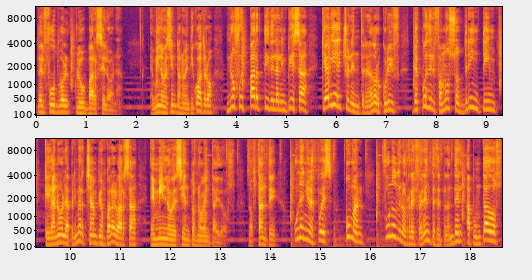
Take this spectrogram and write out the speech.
del Fútbol Club Barcelona. En 1994 no fue parte de la limpieza que había hecho el entrenador Cruyff después del famoso Dream Team que ganó la primer Champions para el Barça en 1992. No obstante, un año después, Kuman fue uno de los referentes del plantel apuntados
